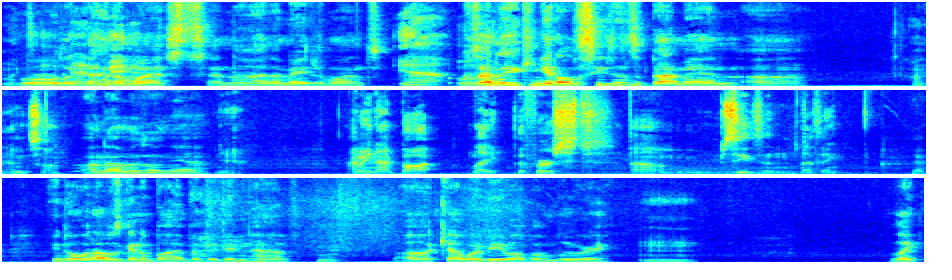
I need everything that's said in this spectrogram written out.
Like Ooh, like the animated- Adam West and the animated ones. Yeah, Because I know you can get all the seasons of Batman uh, on Amazon. on Amazon. Yeah. Yeah, I mean, I bought like the first um, season. I think. Yeah, You know what I was gonna buy, but they didn't have. Hmm. Uh, Cowboy Bebop on Blu-ray. Mm. Like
